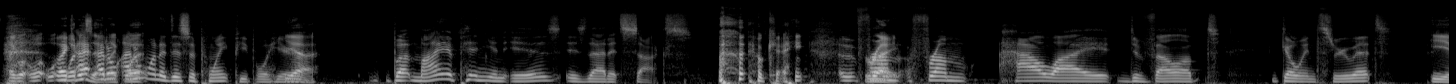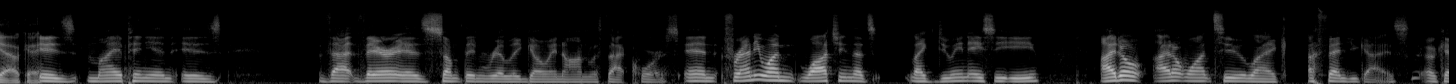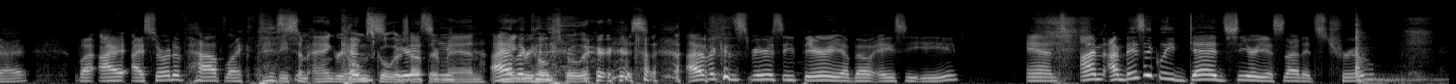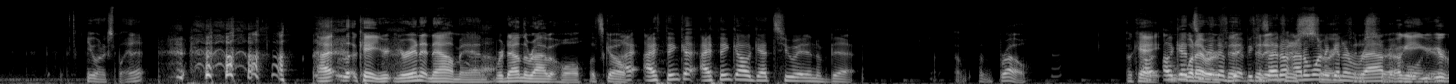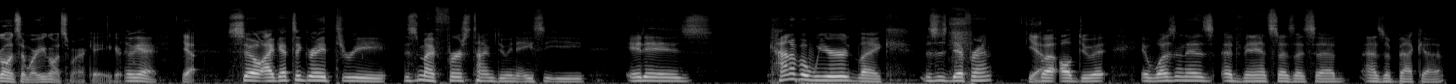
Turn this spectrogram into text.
like what, what, like what is I, it? I don't, Like, I don't want to disappoint people here. Yeah. But my opinion is, is that it sucks. okay. Uh, from Right. from how I developed going through it Yeah. Okay. is my opinion is that there is something really going on with that course. And for anyone watching that's like doing ACE, I don't I don't want to like offend you guys, okay? But I I sort of have like this Be some angry homeschoolers out there, man. I have a angry con- homeschoolers. I have a conspiracy theory about ACE, and I'm I'm basically dead serious that it's true. you want to explain it? I, okay, you're you're in it now, man. We're down the rabbit hole. Let's go, I, I think I think I'll get to it in a bit. Uh, uh, bro. Okay, I'll- I'll get to it in a Fin- bit because fin- I don't- I don't wanna story, get a finish rabbit story. Okay, hole you're, here. you're going somewhere. You're going somewhere. Okay, you're, Okay. Yeah. So I get to grade three. This is my first time doing ACE. It is kind of a weird like this is different, yeah, but I'll do it. It wasn't as advanced as I said as Abeka.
